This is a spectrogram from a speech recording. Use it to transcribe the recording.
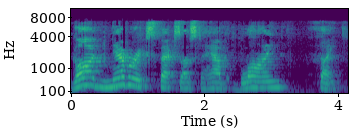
God never expects us to have blind faith.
